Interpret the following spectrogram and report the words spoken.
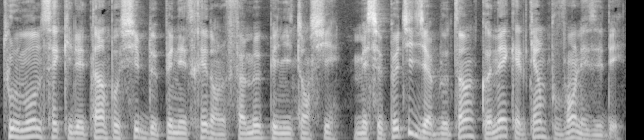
Tout le monde sait qu'il est impossible de pénétrer dans le fameux pénitencier, mais ce petit diablotin connaît quelqu'un pouvant les aider.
